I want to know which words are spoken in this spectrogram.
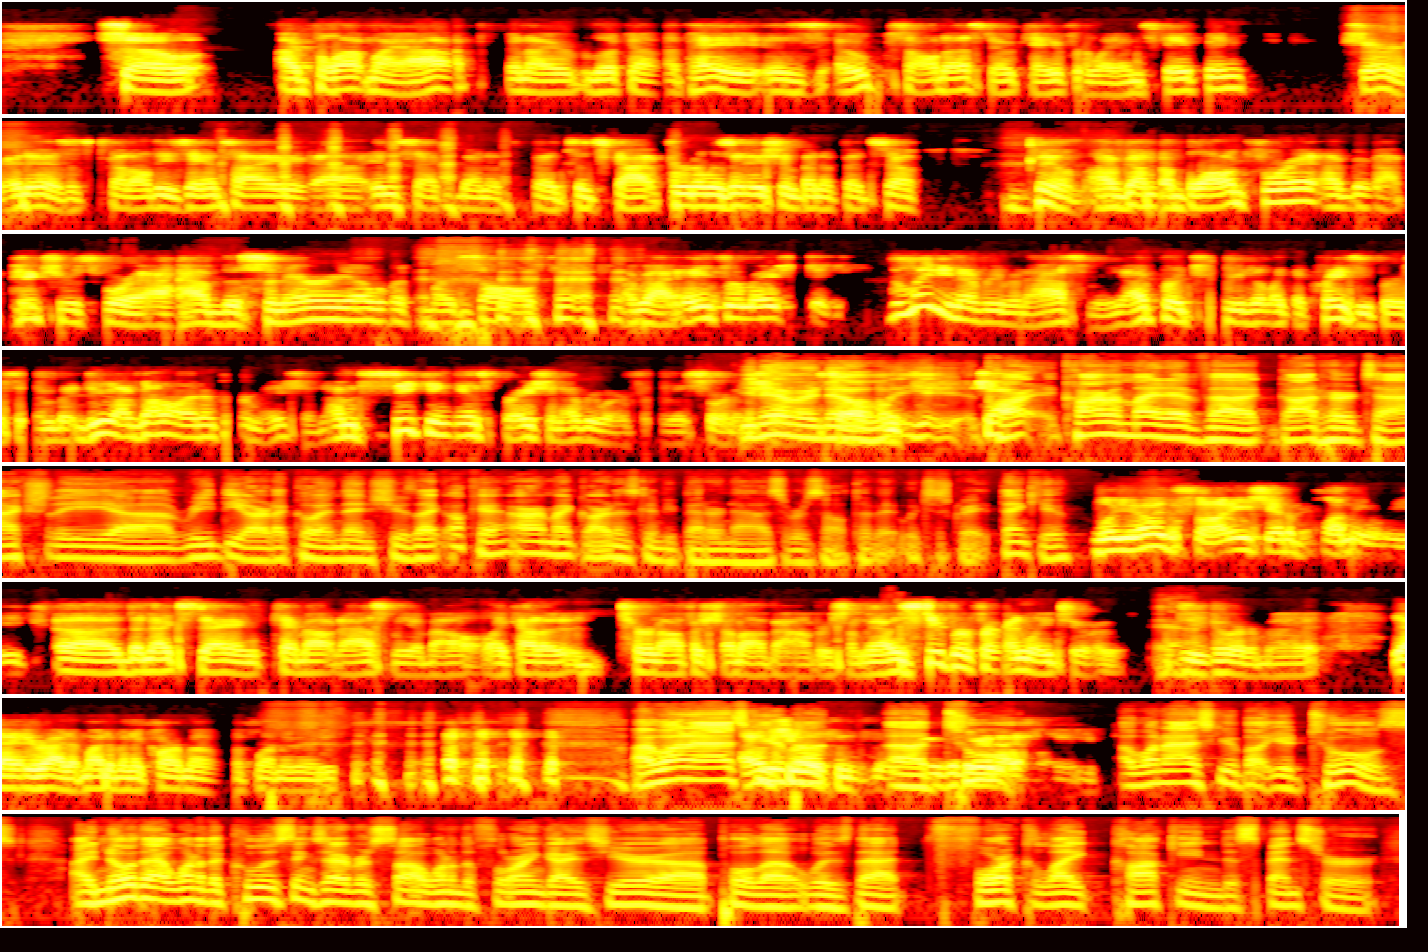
So i pull out my app and i look up hey is oak sawdust okay for landscaping? Sure it is. It's got all these anti uh, insect benefits. It's got fertilization benefits. So boom. I've got a blog for it. I've got pictures for it. I have the scenario with myself i've got information the lady never even asked me. I treated it like a crazy person, but dude, I've got all that information. I'm seeking inspiration everywhere for this sort of. You shit. never know. So, You- Car- Karma might have uh, got her to actually uh, read the article, and then she was like, "Okay, all right, my garden's going to be better now as a result of it," which is great. Thank you. well, you know what's funny? She had a plumbing leak uh, the next day and came out and asked me about like how to turn off a shut-off valve or something. I was super friendly to her, Yeah. to her, but yeah, you're right. It might have been a karma plumbing leak. I want to ask you about listens uh, She's a very nice. I want to ask you about your tools. I know that one of the coolest things I ever saw one of the flooring guys here uh, pull out was that fork-like caulking dispenser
